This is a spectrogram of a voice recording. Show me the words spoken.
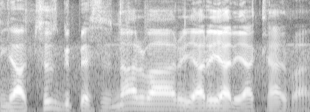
İlaçsız gübresiz nar var, yarı yarıya kar var.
